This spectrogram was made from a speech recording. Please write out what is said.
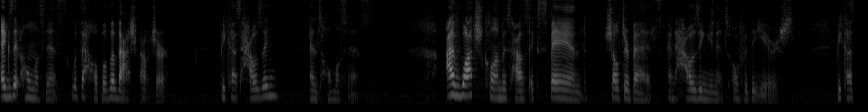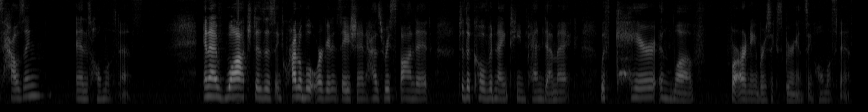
exit homelessness with the help of a VASH voucher because housing ends homelessness. I've watched Columbus House expand shelter beds and housing units over the years because housing ends homelessness. And I've watched as this incredible organization has responded to the COVID 19 pandemic with care and love for our neighbors experiencing homelessness.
